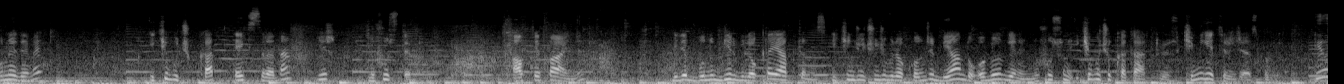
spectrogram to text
bu ne demek? İki buçuk kat ekstradan bir nüfus demek. Altyapı aynı. Bir de bunu bir blokta yaptınız. İkinci, üçüncü blok olunca bir anda o bölgenin nüfusunu iki buçuk kat arttırıyoruz. Kimi getireceğiz buraya? Diyor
